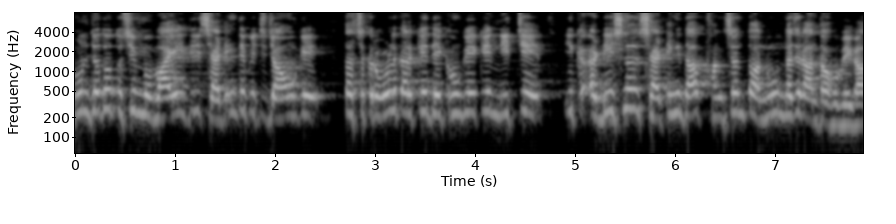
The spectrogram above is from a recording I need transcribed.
ਹੁਣ ਜਦੋਂ ਤੁਸੀਂ ਮੋਬਾਈਲ ਦੀ ਸੈਟਿੰਗ ਦੇ ਵਿੱਚ ਜਾਓਗੇ, ਤਾਂ ਸਕਰੋਲ ਕਰਕੇ ਦੇਖੋਗੇ ਕਿ ਨੀਚੇ ਇੱਕ ਐਡੀਸ਼ਨਲ ਸੈਟਿੰਗ ਦਾ ਫੰਕਸ਼ਨ ਤੁਹਾਨੂੰ ਨਜ਼ਰ ਆਉਂਦਾ ਹੋਵੇਗਾ।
